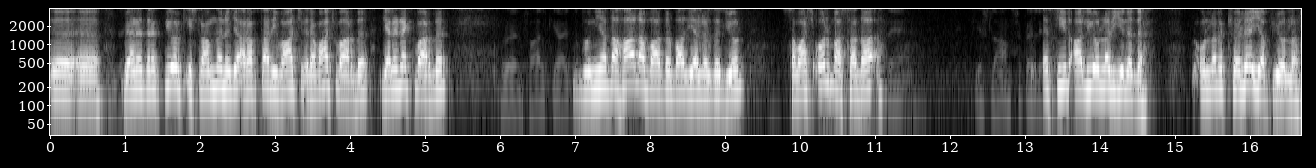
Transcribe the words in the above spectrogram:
e, e, beyan ederek diyor ki İslam'dan önce Arap'ta rivaç, revaç vardı, gelenek vardı dünyada hala vardır bazı yerlerde diyor. Savaş olmasa da esir alıyorlar yine de. Onları köle yapıyorlar.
